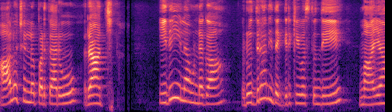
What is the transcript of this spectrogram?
ఆలోచనలో పడతారు రాజ్. ఇది ఇలా ఉండగా రుద్రాని దగ్గరికి వస్తుంది. మాయా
